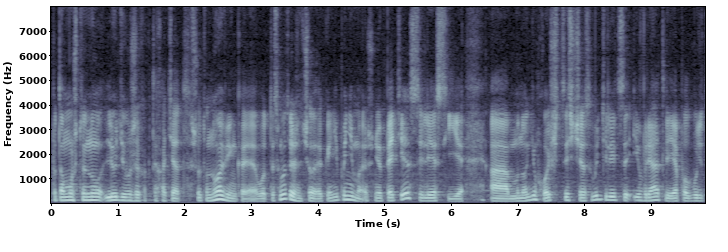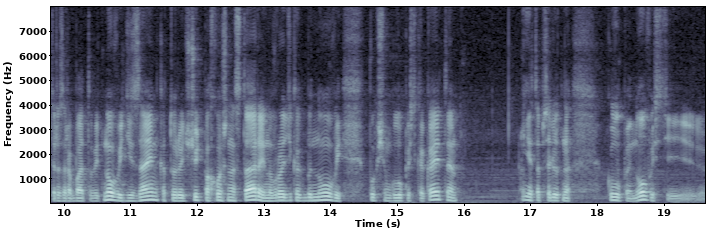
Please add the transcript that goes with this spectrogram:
потому что, ну, люди уже как-то хотят что-то новенькое. Вот ты смотришь на человека и не понимаешь, у него 5S или SE, а многим хочется сейчас выделиться, и вряд ли Apple будет разрабатывать новый дизайн, который чуть-чуть похож на старый, но вроде как бы новый. В общем, глупость какая-то. И это абсолютно глупые новости.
